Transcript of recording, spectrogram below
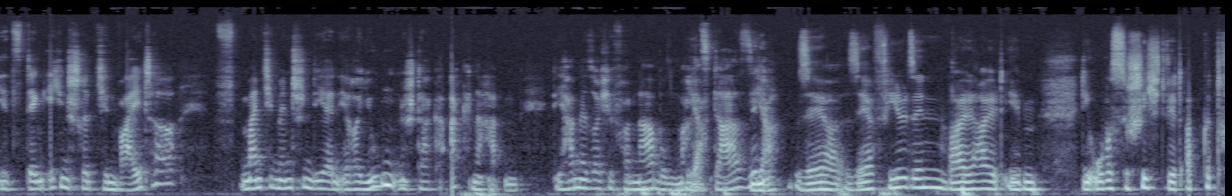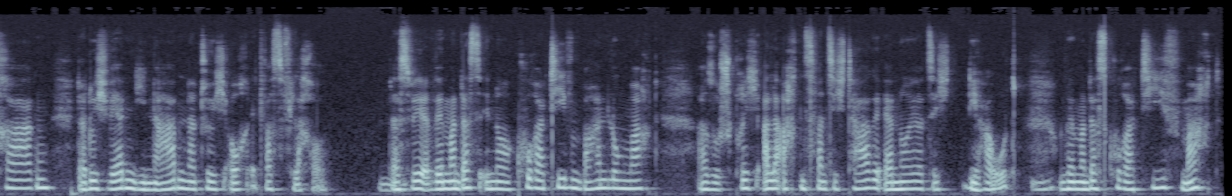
jetzt denke ich ein Schrittchen weiter. Manche Menschen, die ja in ihrer Jugend eine starke Akne hatten, die haben ja solche Vernarbungen. Macht es ja, da Sinn? Ja, sehr, sehr viel Sinn, weil halt eben die oberste Schicht wird abgetragen. Dadurch werden die Narben natürlich auch etwas flacher. Mhm. Das wär, wenn man das in einer kurativen Behandlung macht, also sprich alle 28 Tage erneuert sich die Haut. Mhm. Und wenn man das kurativ macht,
